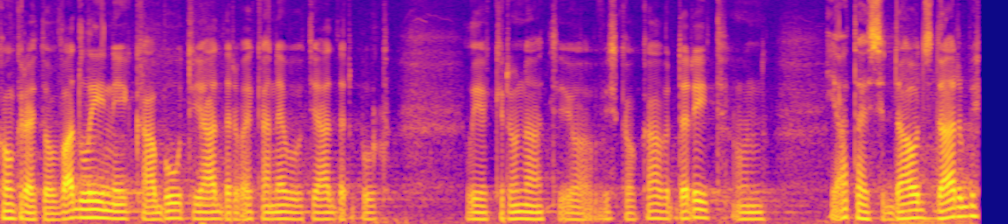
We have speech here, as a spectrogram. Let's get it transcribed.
konkrēto vadlīniju, kā būtu jādara vai kā nebūtu jādara, būtu lieki runāt, jo viss kaut kā var darīt. Un jātaisa ir daudz darbi,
